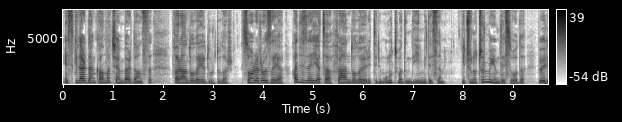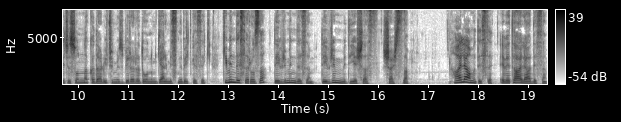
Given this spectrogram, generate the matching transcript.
Eskilerden kalma çember dansı farandolaya durdular. Sonra Roza'ya hadi Zeyyat'a farandola öğretelim unutmadın değil mi desem.'' Hiç unutur muyum dese o da. Böylece sonuna kadar üçümüz bir arada onun gelmesini beklesek. Kimin dese Roza, devrimin desem, devrim mi diye şaş, şaşsa. Hala mı dese, evet hala desem.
